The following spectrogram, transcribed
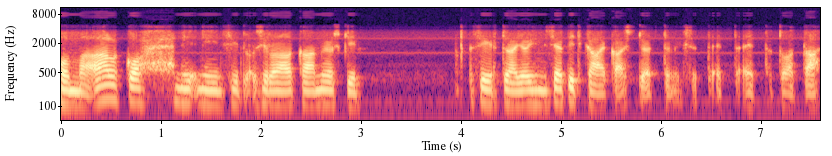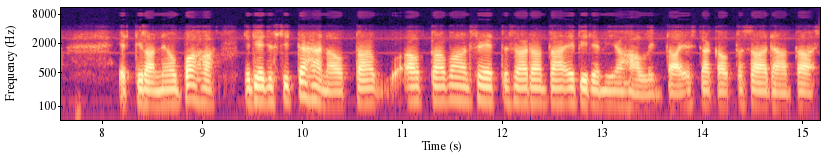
homma alkoi, niin, niin silloin, silloin alkaa myöskin siirtyä jo ihmisiä pitkäaikaistyöttömiksi, että, että, että tuota, että tilanne on paha. Ja tietysti tähän auttaa, auttaa vaan se, että saadaan tämä epidemia hallintaa ja sitä kautta saadaan taas,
